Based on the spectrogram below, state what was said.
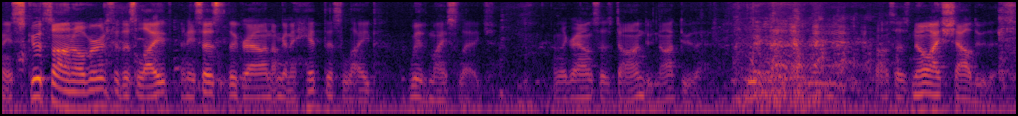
And he scoots on over to this light and he says to the ground, I'm going to hit this light with my sledge. And the ground says, Don, do not do that. Don says, No, I shall do this.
